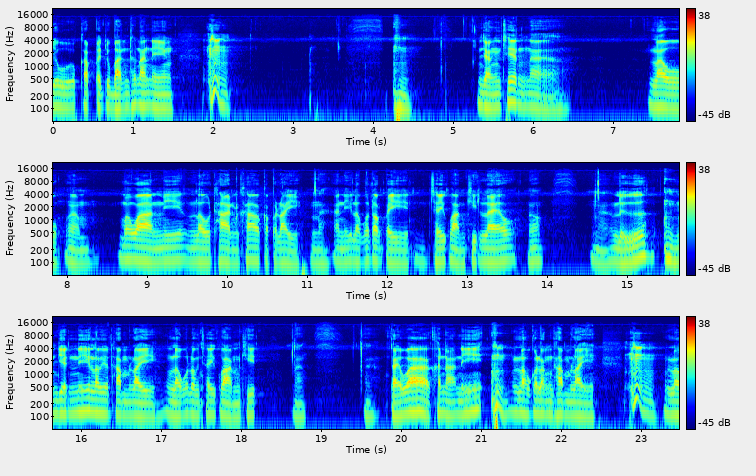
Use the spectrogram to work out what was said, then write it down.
อยู่กับปัจจุบันเท่านั้นเองอย่างเช่นเรา เมื่อวานนี้เราทานข้าวกับอะไรนะอันนี้เราก็ต้องไปใช้ความคิดแล้วเนาะหรือเย็นนี้เราจะทำอะไร เราก็ต้องใช้ความคิดนะแต่ว่าขณะนี้เรากำลังทำอะไร เรา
